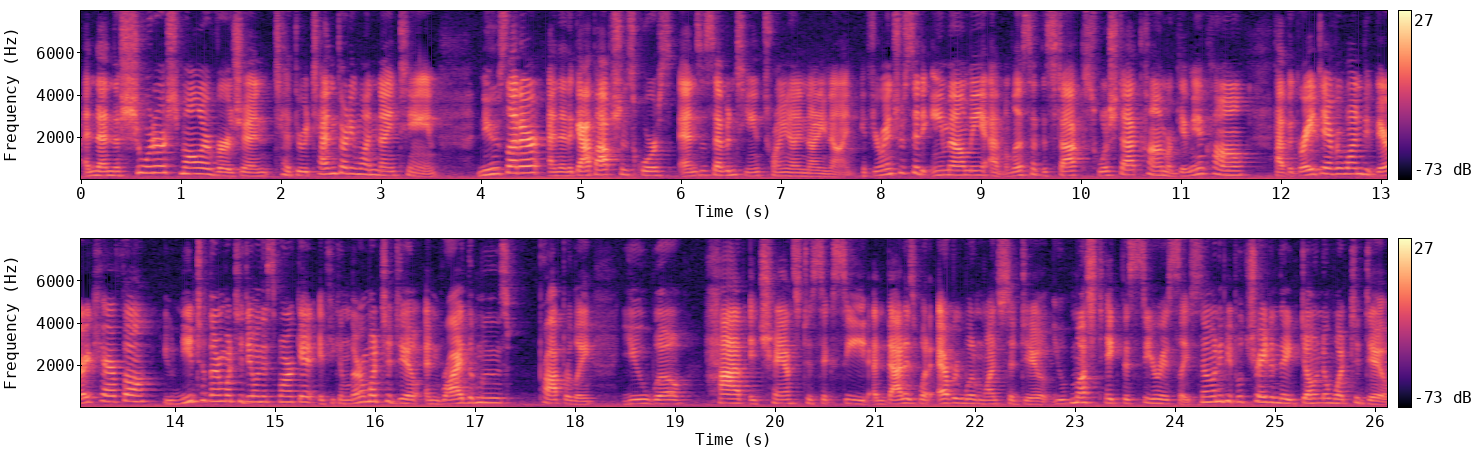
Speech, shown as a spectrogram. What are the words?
And then the shorter, smaller version to, through 1031.19 newsletter, and then the Gap Options course ends the 17th, $29.99. If you're interested, email me at melissa at thestockswoosh.com or give me a call. Have a great day, everyone. Be very careful. You need to learn what to do in this market. If you can learn what to do and ride the moves properly, you will have a chance to succeed. And that is what everyone wants to do. You must take this seriously. So many people trade and they don't know what to do.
